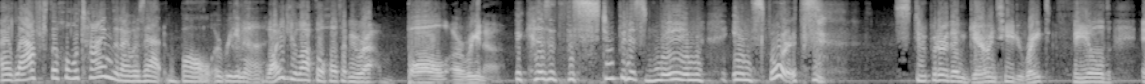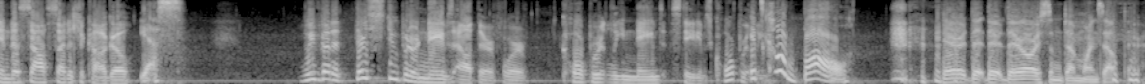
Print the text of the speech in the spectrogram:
I laughed the whole time that I was at Ball Arena. Why did you laugh the whole time you were at Ball Arena? Because it's the stupidest name in sports. stupider than Guaranteed Rate Field in the south side of Chicago. Yes. We've got a. There's stupider names out there for corporately named stadiums. Corporately. It's called Ball. there, there, there are some dumb ones out there.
